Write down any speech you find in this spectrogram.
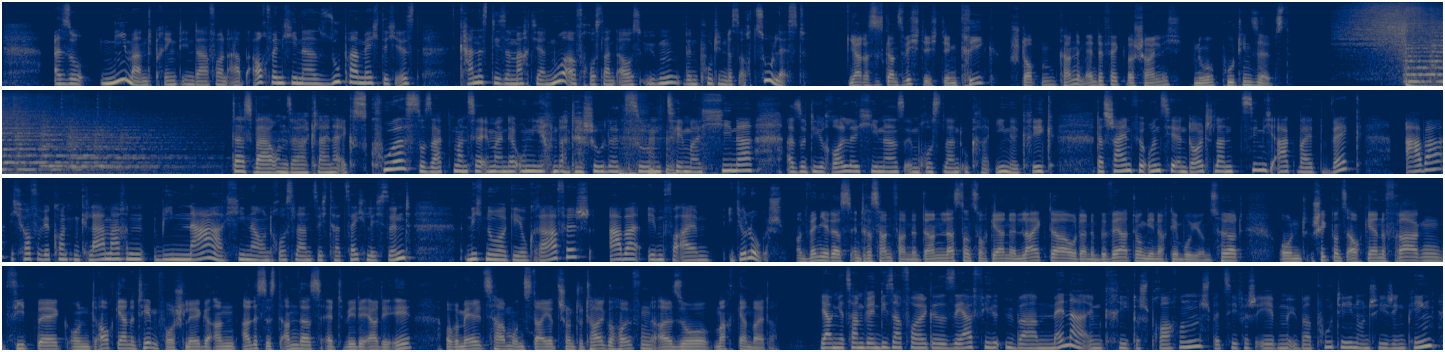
Also niemand bringt ihn davon ab. Auch wenn China super mächtig ist, kann es diese Macht ja nur auf Russland ausüben, wenn Putin das auch zulässt. Ja, das ist ganz wichtig. Den Krieg stoppen kann im Endeffekt wahrscheinlich nur Putin selbst. Das war unser kleiner Exkurs, so sagt man es ja immer in der Uni und an der Schule zum Thema China, also die Rolle Chinas im Russland-Ukraine-Krieg. Das scheint für uns hier in Deutschland ziemlich arg weit weg, aber ich hoffe, wir konnten klar machen, wie nah China und Russland sich tatsächlich sind. Nicht nur geografisch, aber eben vor allem ideologisch. Und wenn ihr das interessant fandet, dann lasst uns doch gerne ein Like da oder eine Bewertung, je nachdem, wo ihr uns hört. Und schickt uns auch gerne Fragen, Feedback und auch gerne Themenvorschläge an allesistanders.wdr.de. Eure Mails haben uns da jetzt schon total geholfen, also macht gern weiter. Ja, und jetzt haben wir in dieser Folge sehr viel über Männer im Krieg gesprochen, spezifisch eben über Putin und Xi Jinping.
